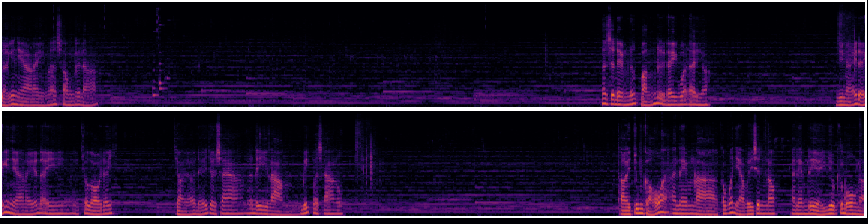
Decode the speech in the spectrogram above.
Để cái nhà này nó xong cái đã. Nó sẽ đem nước bẩn từ đây qua đây hả? Vì nãy để cái nhà này ở đây cho rồi đi trời ơi, để cho xa, nó đi làm biết bao xa luôn. Thời trung cổ anh em là không có nhà vệ sinh đâu. Anh em đi vô cái bô nè.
